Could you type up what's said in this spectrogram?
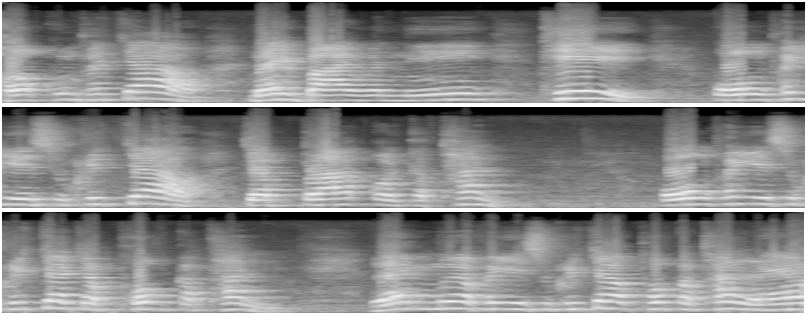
ขอบคุณพระเจ้าในบ่ายวันนี้ที่องค์พระเยซูคริสต์เจ้าจะปรากฏกับท่าน องค์พระเยซูคริสต์เจ้าจะพบกับท่าน และเมื่อพระเยซูคริสต์เจ้าพบกับท่านแล้ว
